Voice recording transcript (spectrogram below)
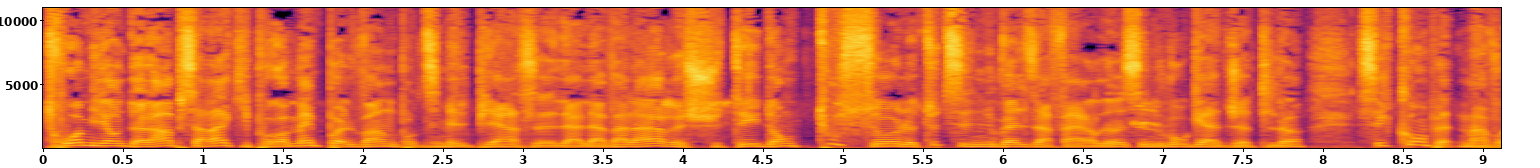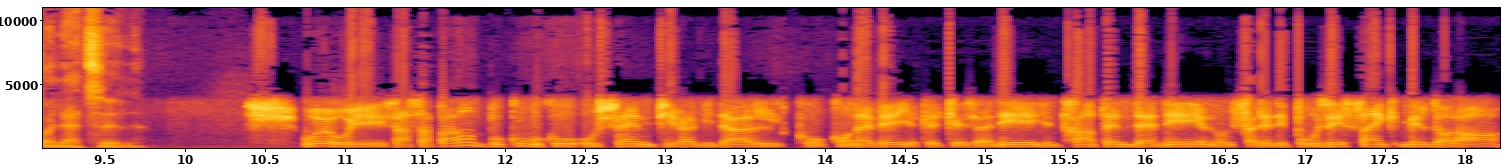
3 millions de dollars, puis ça a l'air qu'il pourra même pas le vendre pour 10 000 pièces. La, la, valeur a chuté. Donc, tout ça, toutes ces nouvelles affaires-là, ces nouveaux gadgets-là, c'est complètement volatile. Oui, oui, ça s'apparente beaucoup, beaucoup aux chaînes pyramidales qu'on avait il y a quelques années. Il y a une trentaine d'années, il fallait déposer 5 000 dollars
